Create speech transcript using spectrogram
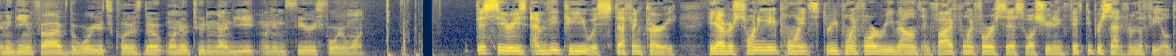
And in Game Five, the Warriors closed out 102 to 98, winning the series 4 to 1. This series MVP was Stephen Curry. He averaged 28 points, 3.4 rebounds, and 5.4 assists while shooting 50% from the field.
